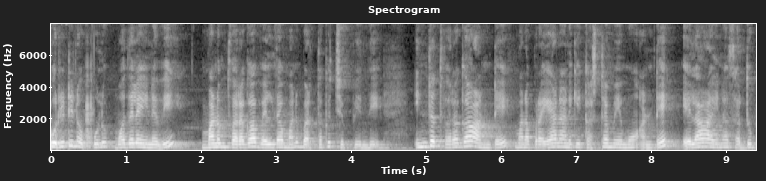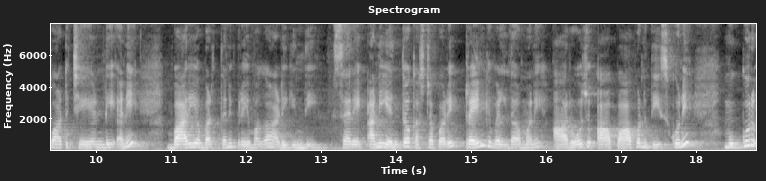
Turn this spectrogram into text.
పురిటి నొప్పులు మొదలైనవి మనం త్వరగా వెళ్దామని భర్తకు చెప్పింది. ఇంత త్వరగా అంటే మన ప్రయాణానికి కష్టమేమో అంటే ఎలా అయినా సర్దుబాటు చేయండి అని భార్య భర్తని ప్రేమగా అడిగింది. సరే అని ఎంతో కష్టపడి ట్రైన్కి వెళ్దామని ఆ రోజు ఆ పాపను తీసుకొని ముగ్గురు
